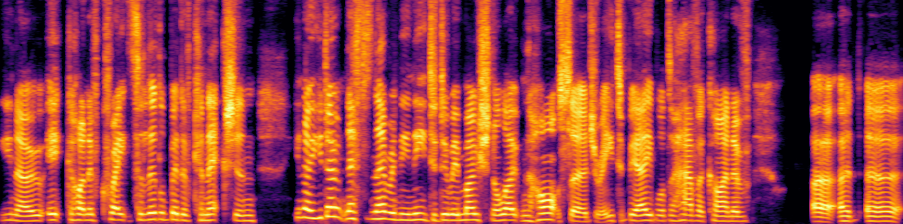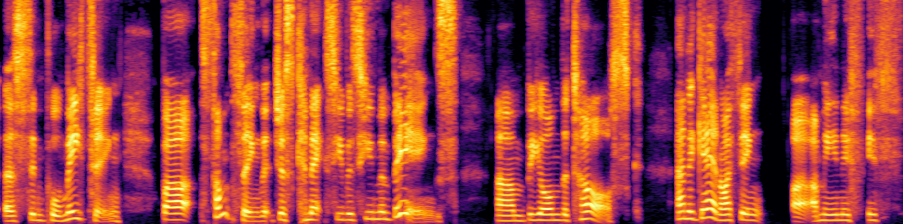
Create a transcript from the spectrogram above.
you know, it kind of creates a little bit of connection. You know, you don't necessarily need to do emotional open heart surgery to be able to have a kind of a, a, a simple meeting, but something that just connects you as human beings um, beyond the task. And again, I think uh, I mean, if if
